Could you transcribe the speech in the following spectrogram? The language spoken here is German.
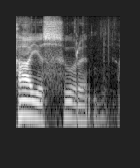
Chayes Huren.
